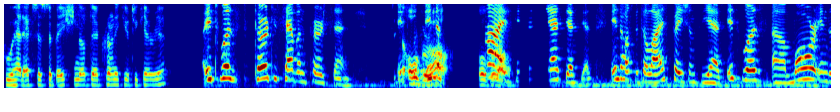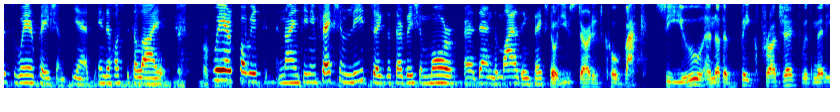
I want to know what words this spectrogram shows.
who had exacerbation of their chronic urticaria. It was 37%. It overall. overall. Yes, yes, yes. In the hospitalized patients, yes. It was uh, more in the severe patients, yes. In the hospitalized, okay. severe COVID-19 infection lead to exacerbation more uh, than the mild infection. So you started COVAC CU, another big project with many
